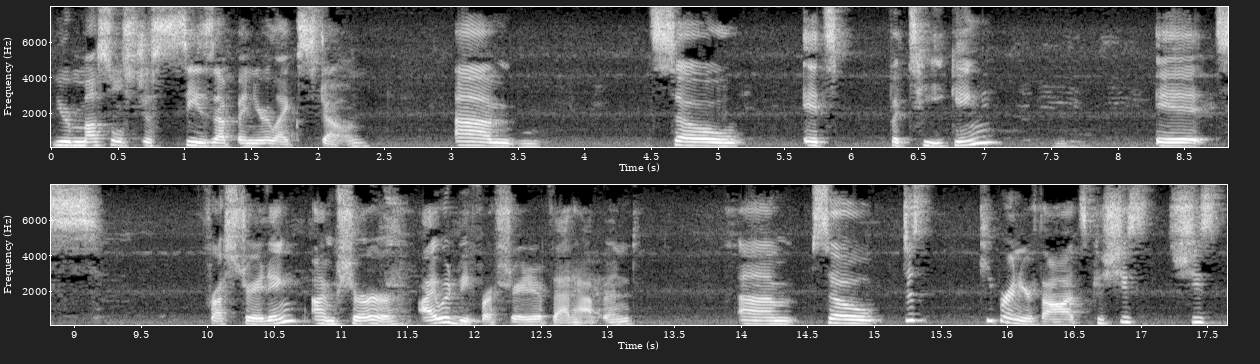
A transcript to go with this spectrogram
Your muscles just seize up and you're like stone. Um, so it's fatiguing. Mhm. It's frustrating. I'm sure I would be frustrated if that happened. Um, so just keep her in your thoughts because she's she's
